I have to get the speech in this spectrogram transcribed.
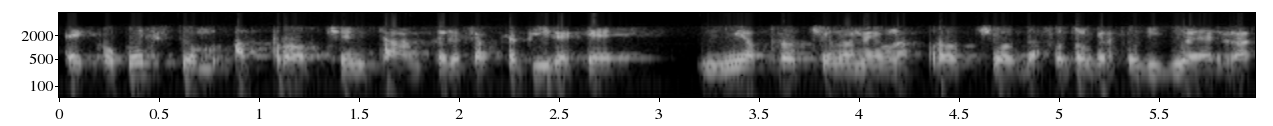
ecco, questo approccio intanto le fa capire che il mio approccio non è un approccio da fotografo di guerra,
